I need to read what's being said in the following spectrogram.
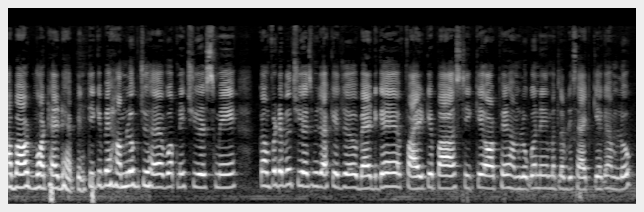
about what had happen ठीक है भाई हम लोग जो है वो अपने चेयर्स में कंफर्टेबल चेयर्स में जाके जो है बैठ गए फायर के पास ठीक है और फिर हम लोगों ने मतलब डिसाइड किया कि हम लोग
